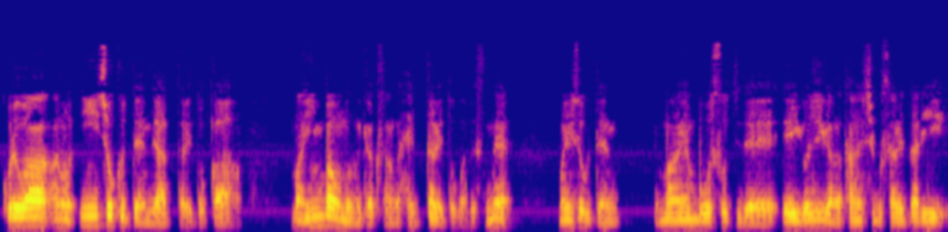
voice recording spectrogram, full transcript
これはあの飲食店であったりとか、まあ、インバウンドのお客さんが減ったりとかですね、まあ、飲食店、まん延防止措置で営業時間が短縮されたり、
